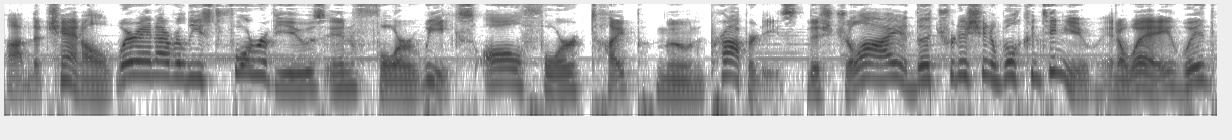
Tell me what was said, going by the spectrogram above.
on the channel, wherein I released four reviews in four weeks, all for Type Moon properties. This July, the tradition will continue, in a way, with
